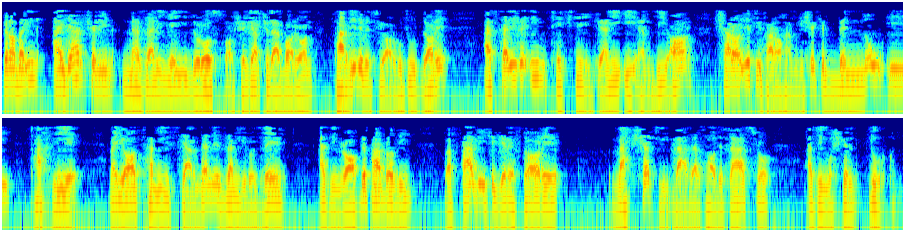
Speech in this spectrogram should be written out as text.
بنابراین اگر چنین نظریه‌ای درست باشه گرچه در آن تردید بسیار وجود داره از طریق این تکنیک یعنی EMDR شرایطی فراهم میشه که به نوعی تخلیه و یا تمیز کردن زمیر و ذهن از این راه بپردازیم و فردی که گرفتار وحشتی بعد از حادثه است رو از این مشکل دور کنیم.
